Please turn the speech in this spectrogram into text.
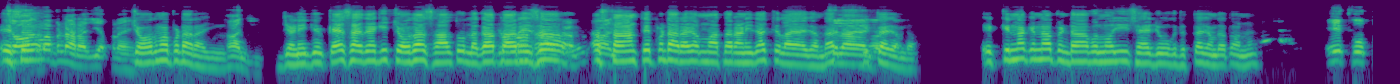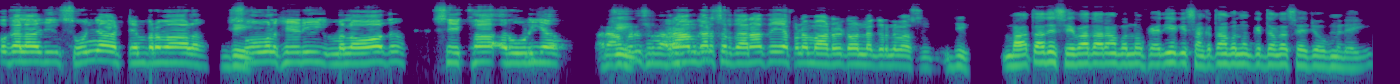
ਇਸ 14ਵਾਂ ਭੰਡਾਰਾ ਜੀ ਆਪਣਾ ਇਹ। 14ਵਾਂ ਭੰਡਾਰਾ ਜੀ। ਹਾਂਜੀ। ਜਾਣੀ ਕਿ ਕਹਿ ਸਕਦੇ ਹਾਂ ਕਿ 14 ਸਾਲ ਤੋਂ ਲਗਾਤਾਰ ਇਸ ਅਸਥਾਨ ਤੇ ਭੰਡਾਰਾ ਮਾਤਾ ਰਾਣੀ ਦਾ ਚਲਾਇਆ ਜਾਂਦਾ ਚਲਾਇਆ ਕੀਤਾ ਜਾਂਦਾ। ਇਹ ਕਿੰਨਾ ਕਿੰਨਾ ਪਿੰਡਾਂ ਵੱਲੋਂ ਜੀ ਸਹਿਯੋਗ ਦਿੱਤਾ ਜਾਂਦਾ ਤੁਹਾਨੂੰ? ਇਹ ਕੁੱਪ ਕਲਾਂ ਜੀ ਸੋਹਣਾ ਟਿੰਬਰਵਾਲ ਜੀ। ਸੋਮਲ ਖੇੜੀ ਮਲੌਦ ਸੇਖਾ ਅਰੋੜੀਆਂ। ਰਾਮਗੜ੍ਹ ਸਰਦਾਰਾਂ ਤੇ ਆਪਣਾ ਮਾਡਲ ਟਾਊਨ ਨਗਰ ਨਿਵਾਸੀ। ਜੀ। ਮਾਤਾ ਦੇ ਸੇਵਾਦਾਰਾਂ ਵੱਲੋਂ ਕਹਿ ਦਈਏ ਕਿ ਸੰਗਤਾਂ ਵੱਲੋਂ ਕਿਦਾਂ ਦਾ ਸਹਿਯੋਗ ਮਿਲਿਆ ਜੀ?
